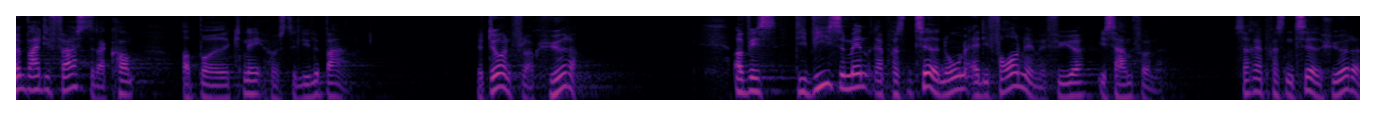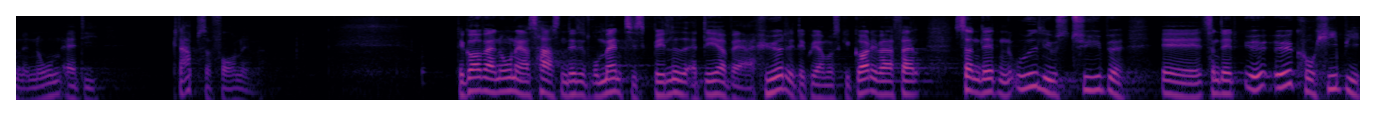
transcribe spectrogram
Hvem var de første, der kom og bøjede knæ hos det lille barn? Ja, det var en flok hyrder. Og hvis de vise mænd repræsenterede nogle af de fornemme fyre i samfundet, så repræsenterede hyrderne nogle af de knap så fornemme. Det kan godt være, at nogle af os har sådan lidt et romantisk billede af det at være hyrde. Det kunne jeg måske godt i hvert fald. Sådan lidt en udlivstype, øh, sådan lidt øko-hippie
